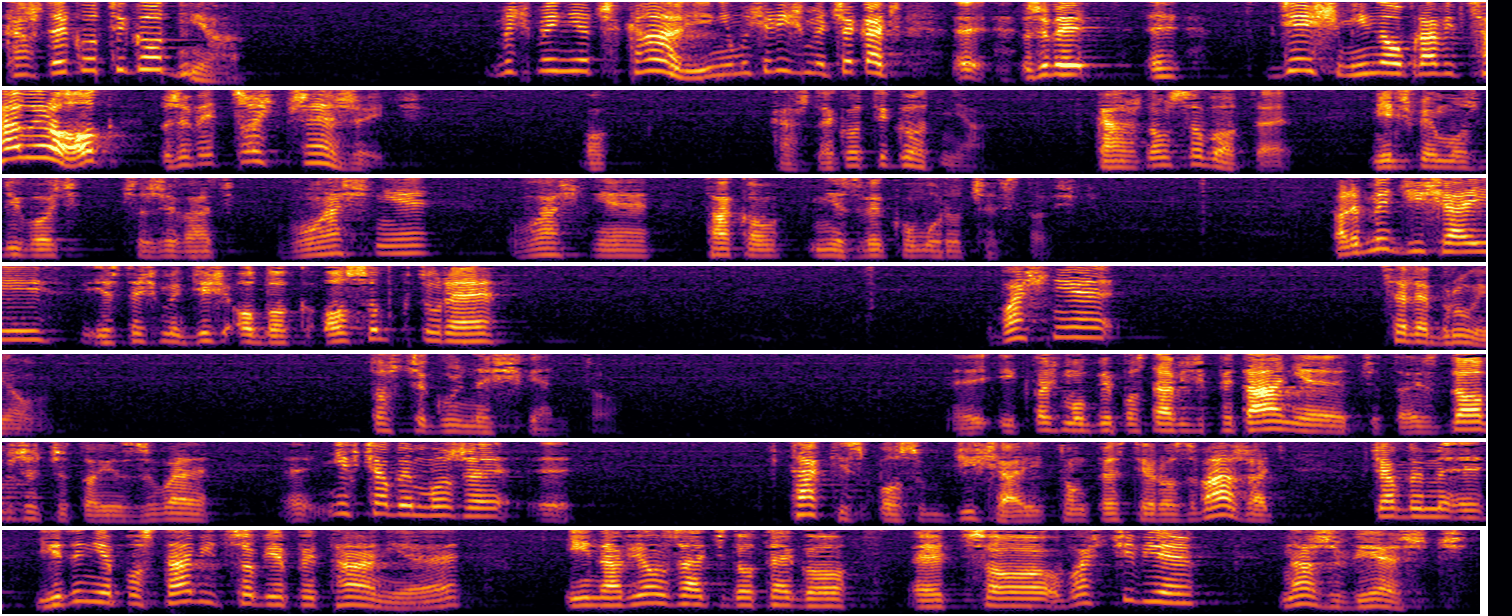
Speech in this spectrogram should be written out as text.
Każdego tygodnia. Myśmy nie czekali, nie musieliśmy czekać, e, żeby e, gdzieś minął prawie cały rok, żeby coś przeżyć. Każdego tygodnia, w każdą sobotę mieliśmy możliwość przeżywać właśnie, właśnie taką niezwykłą uroczystość. Ale my dzisiaj jesteśmy gdzieś obok osób, które właśnie celebrują to szczególne święto. I ktoś mógłby postawić pytanie, czy to jest dobrze, czy to jest złe. Nie chciałbym może taki sposób dzisiaj tą kwestię rozważać. Chciałbym jedynie postawić sobie pytanie i nawiązać do tego, co właściwie nasz wieszcz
